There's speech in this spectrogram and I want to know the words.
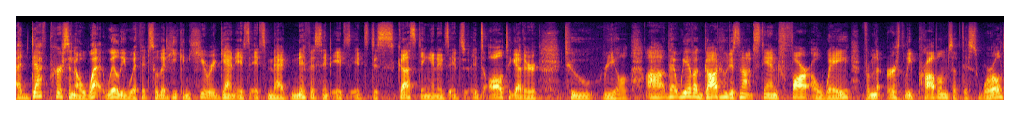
a deaf person a wet willy with it so that he can hear again. It's it's magnificent. It's it's disgusting, and it's it's it's altogether too real. Uh, that we have a God who does not stand far away from the earthly problems of this world,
